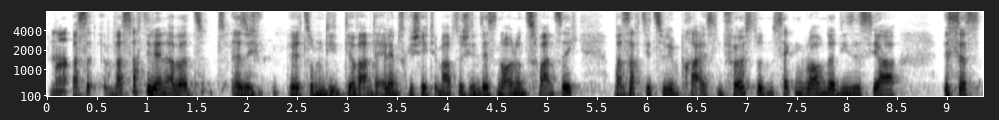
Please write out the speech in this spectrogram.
Na, Was, was sagt ihr denn aber, also ich will jetzt um die Devante Adams Geschichte mal abzuschließen, der ist 29, was sagt ihr zu dem Preis? Ein First und ein Second Rounder dieses Jahr, ist das,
